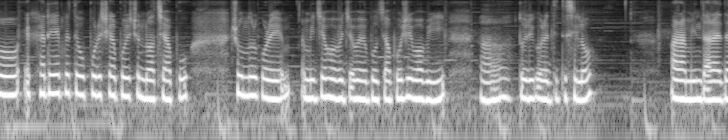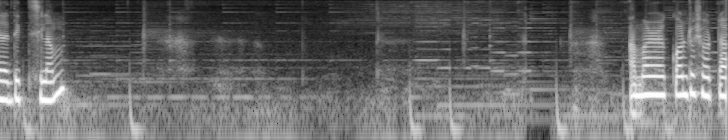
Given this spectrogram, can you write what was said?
তো এখানে এমনিতেও পরিষ্কার পরিচ্ছন্ন আছে আপু। সুন্দর করে আমি যেভাবে যেভাবে বলছি আপু, সেভাবেই তৈরি করে দিতেছিল। আর আমি দাঁড়ায় দাঁড়ায় দেখতেছিলাম। আমার কণ্ঠস্বরটা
